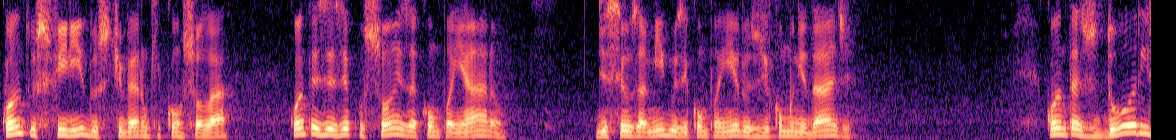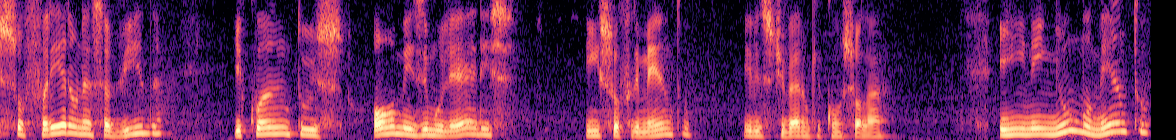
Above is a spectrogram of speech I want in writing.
Quantos feridos tiveram que consolar? Quantas execuções acompanharam de seus amigos e companheiros de comunidade? Quantas dores sofreram nessa vida e quantos homens e mulheres em sofrimento eles tiveram que consolar. E em nenhum momento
